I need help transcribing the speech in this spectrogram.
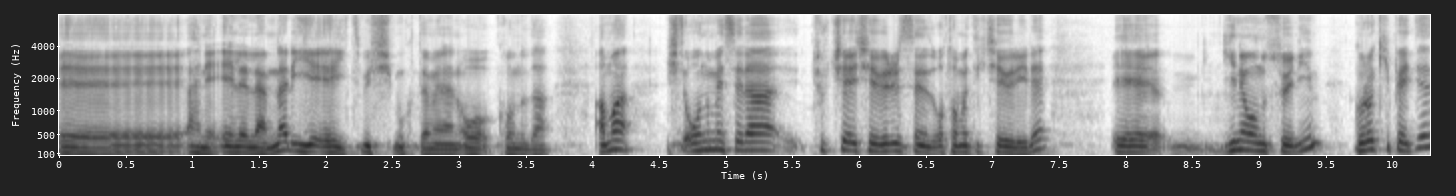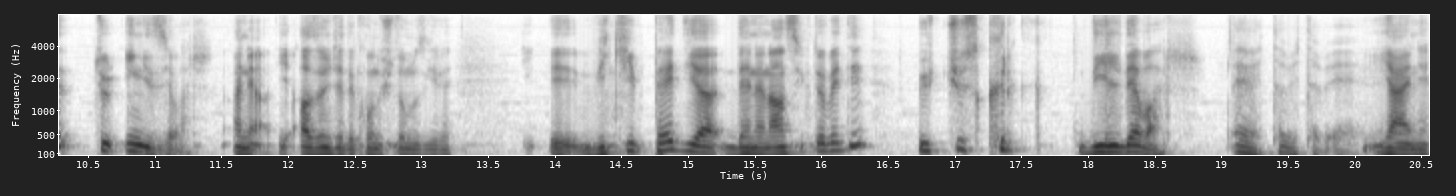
E, hani el elemler iyi eğitmiş muhtemelen o konuda. Ama işte onu mesela Türkçe'ye çevirirseniz otomatik çeviriyle e, yine onu söyleyeyim. Grokipedia Türk İngilizce var. Hani az önce de konuştuğumuz gibi. E, Wikipedia denen ansiklopedi 340 dilde var. Evet tabii tabii. Yani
